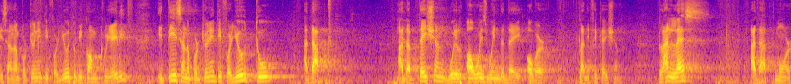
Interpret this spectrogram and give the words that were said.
it's an opportunity for you to become creative, it is an opportunity for you to adapt. Adaptation will always win the day over planification. Plan less, adapt more.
